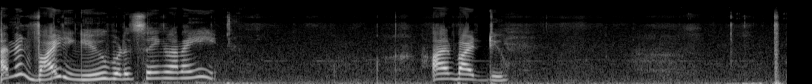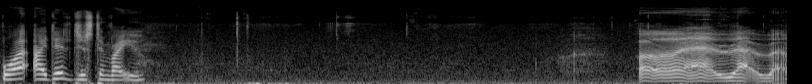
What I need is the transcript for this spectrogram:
I'm inviting you, but it's saying that I ain't. I invited you. What? I did just invite you. Uh,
